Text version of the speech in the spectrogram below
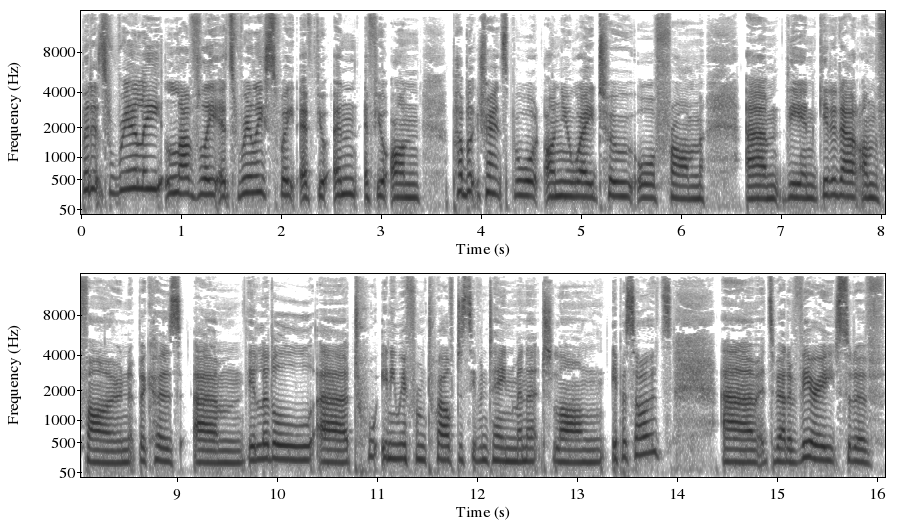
But it's really lovely. It's really sweet if you're in if you're on public transport on your way to or from, um, then get it out on the phone because um, they're little uh, tw- anywhere from twelve to seventeen minute long episodes. Um, it's about a very sort of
